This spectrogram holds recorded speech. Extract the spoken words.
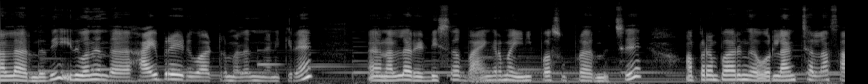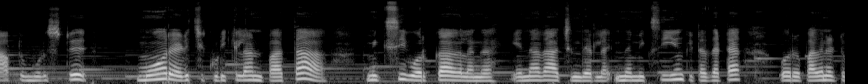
நல்லா இருந்தது. இது வந்து இந்த ஹைப்ரைடு வாட்டர் மெலன் நினைக்கிறேன். நல்லா ரெட்டிஸாக பயங்கரமாக இனிப்பாக சூப்பராக இருந்துச்சு. அப்புறம் பாருங்கள் ஒரு லஞ்ச் எல்லாம் சாப்பிட்டு முடிச்சுட்டு மோர் அடித்து குடிக்கலான்னு பார்த்தா மிக்சி ஒர்க் ஆகலைங்க. என்னதான் ஆச்சுன்னு தெரில இந்த மிக்சியும் கிட்டத்தட்ட ஒரு பதினெட்டு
